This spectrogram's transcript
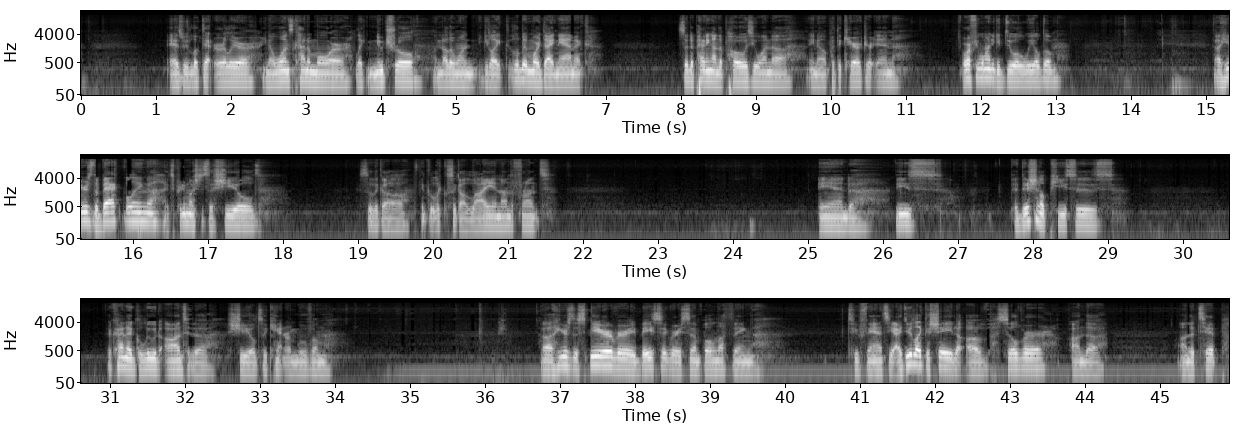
as we looked at earlier. You know, one's kind of more like neutral, another one like a little bit more dynamic. So depending on the pose you want to, you know, put the character in, or if you want, you could dual wield them. Uh, here's the back bling. It's pretty much just a shield. So like a, I think it looks like a lion on the front. And uh, these additional pieces they're kind of glued onto the shield, so you can't remove them. Uh, here's the spear, very basic, very simple, nothing too fancy. I do like the shade of silver on the on the tip.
